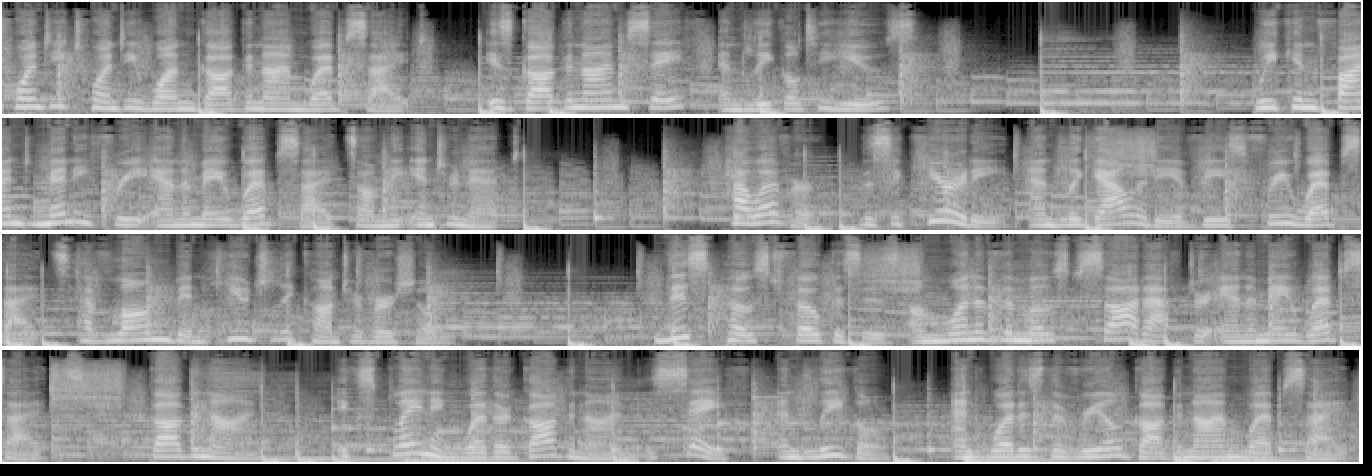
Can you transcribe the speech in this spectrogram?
2021 GoGoAnime website. Is GoGoAnime safe and legal to use? We can find many free anime websites on the internet. However, the security and legality of these free websites have long been hugely controversial. This post focuses on one of the most sought-after anime websites, GoGoAnime, explaining whether GoGoAnime is safe and legal, and what is the real GoGoAnime website.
